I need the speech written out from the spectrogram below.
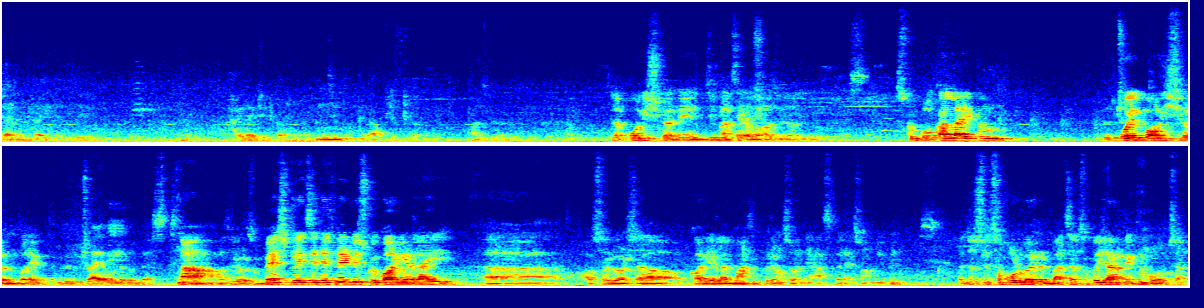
ट्यालेन्टलाई हामीले हाइलाइटेड Mm. त्यसलाई अपलिफ्ट गर्न हजुर त्यसलाई पोलिस गर्ने जिम्मा चाहिँ अब हजुर उसको भोकललाई एकदम वेल पलिस गर्नु पऱ्यो ट्राई अल द बेस्ट हजुर बेस्टले चाहिँ डेफिनेटली उसको करियरलाई असर गर्छ करियरलाई माथि पुर्याउँछ भन्ने आश गरेका छौँ हामीले पनि जसले सपोर्ट गरिरहनु भएको छ सबैजनाको एकदम होप छ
